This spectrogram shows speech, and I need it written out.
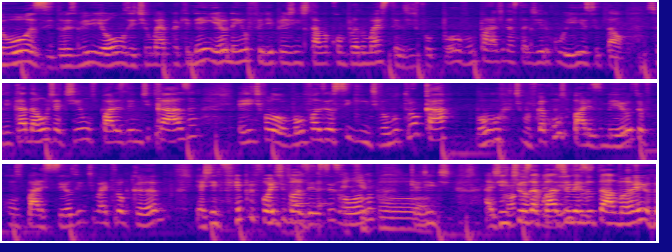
2012, 2011, tinha uma época que nem eu, nem o Felipe, a gente tava comprando mais tênis. A gente falou, pô, vamos parar de gastar dinheiro com isso e tal. Só que cada um já tinha uns pares dentro de casa, e a gente falou, vamos fazer o seguinte, vamos trocar. Vamos, tipo, ficar com os pares meus, eu fico com os pares seus, a gente vai trocando. E a gente sempre foi de fazer Nossa, esses é rolos, tipo- que a gente, a gente usa quase o mesmo tamanho.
